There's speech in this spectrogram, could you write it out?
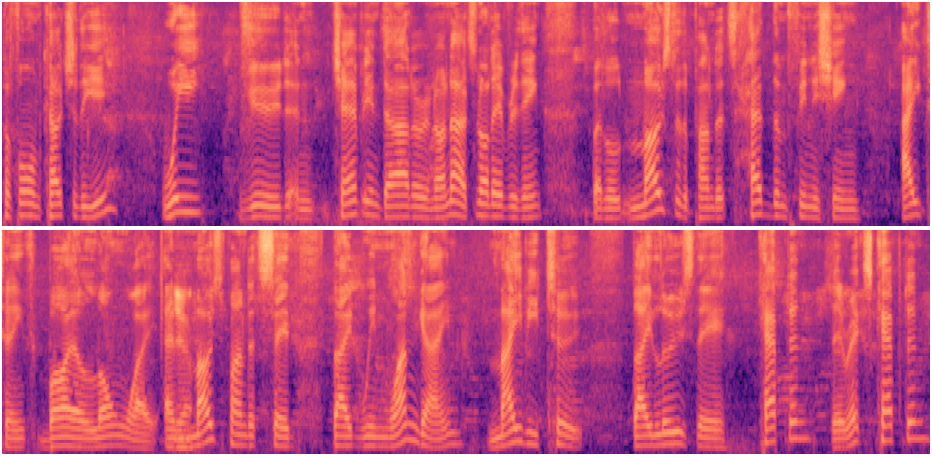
performed coach of the year? We viewed and champion data, and I know it's not everything, but most of the pundits had them finishing 18th by a long way, and Yeah. most pundits said they'd win one game, maybe two. They lose their captain, their ex-captain,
